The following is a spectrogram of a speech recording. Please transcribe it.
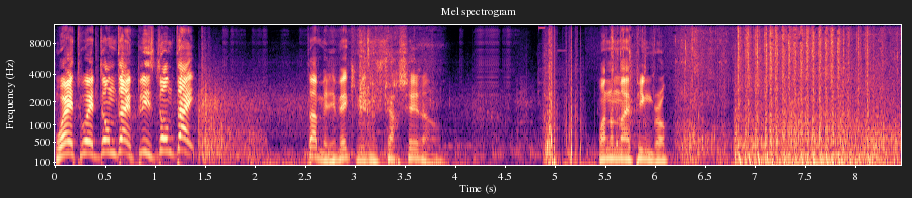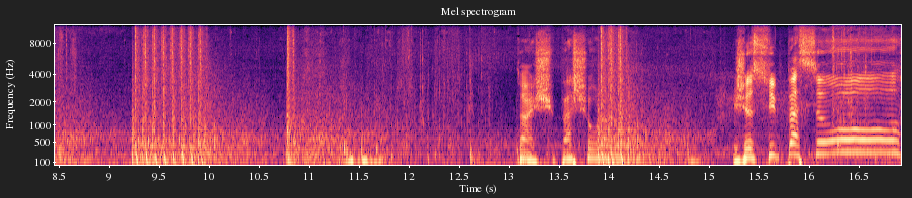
Wait, wait, don't die, please, don't die Putain, mais les mecs, ils viennent nous chercher, là. One on my ping, bro. Putain, je suis pas chaud, là. Je suis pas chaud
